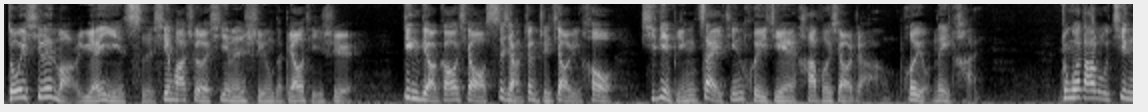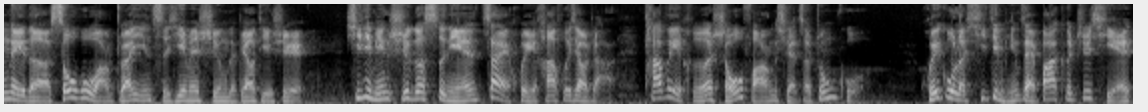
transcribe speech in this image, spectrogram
多维新闻网援引此新华社新闻使用的标题是。定调高校思想政治教育后，习近平在京会见哈佛校长，颇有内涵。中国大陆境内的搜狐网转引此新闻使用的标题是：习近平时隔四年再会哈佛校长，他为何首访选择中国？回顾了习近平在巴科之前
